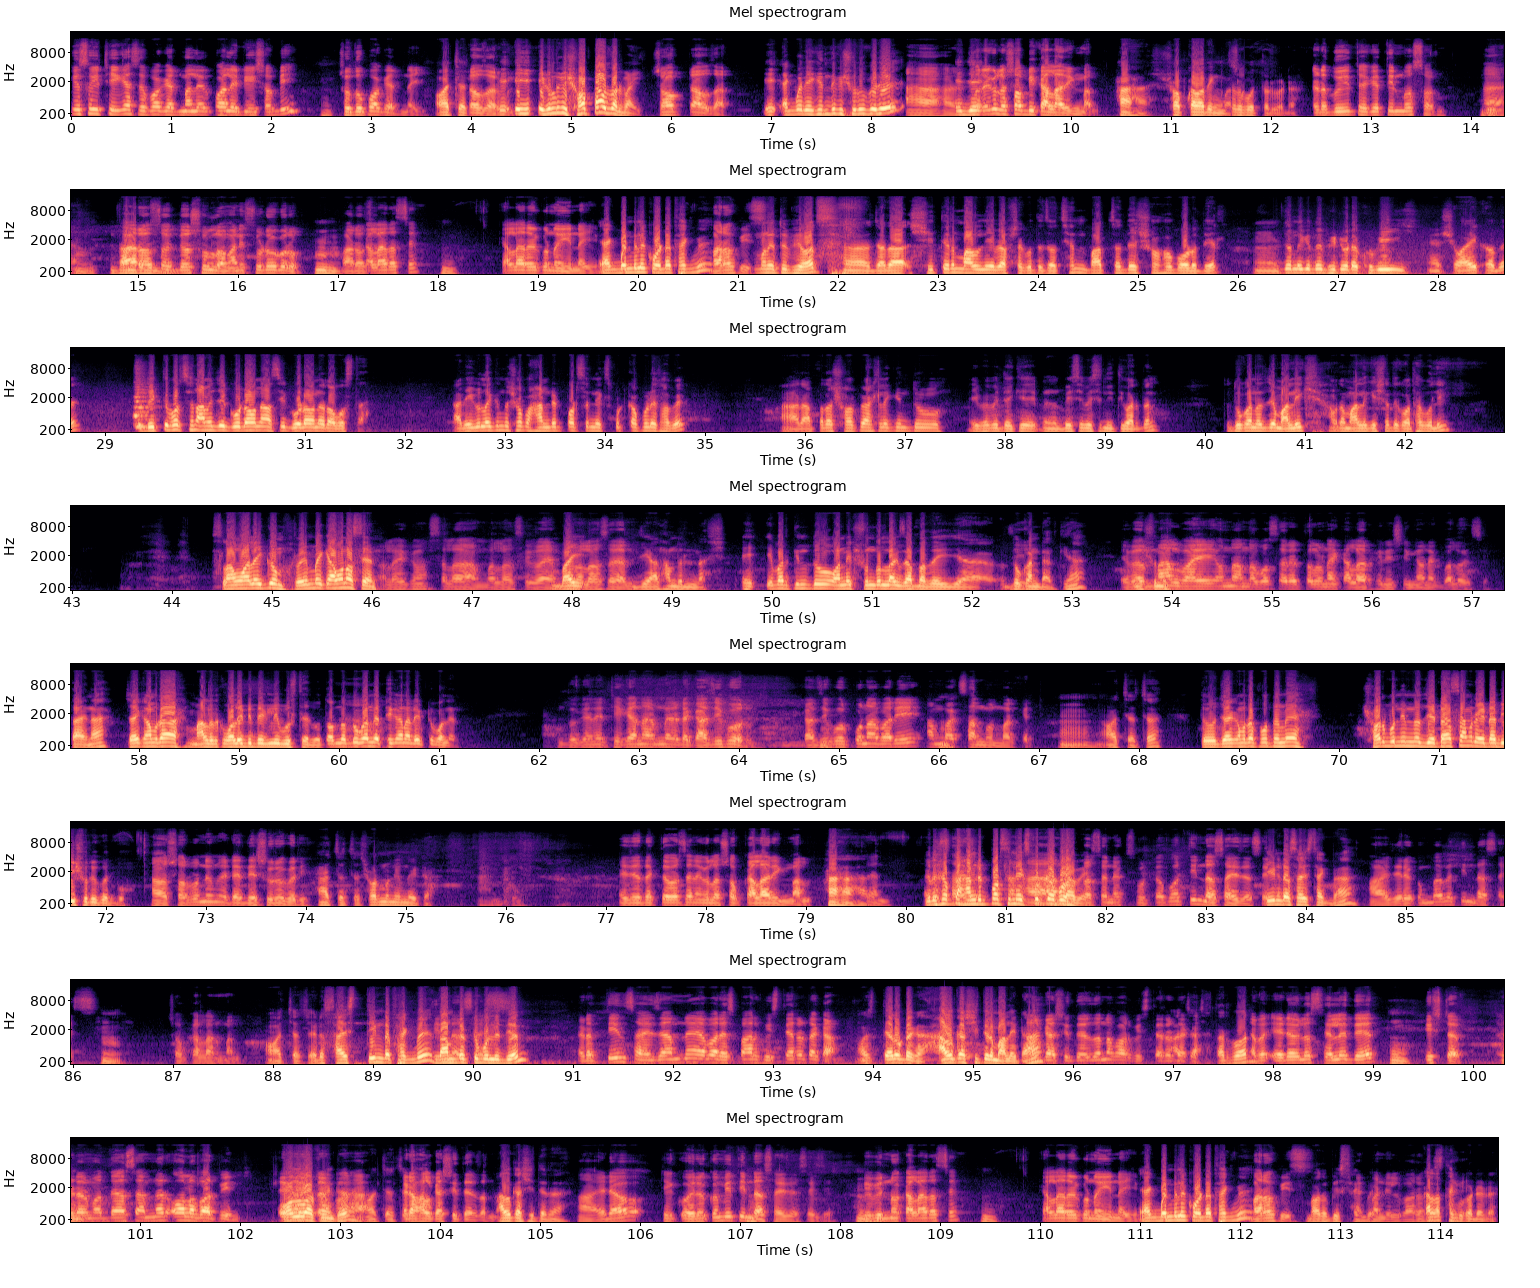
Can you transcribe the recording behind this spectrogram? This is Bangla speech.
কিছুই ঠিক আছে পকেট মালের কোয়ালিটি সবই। শুধু পকেট নাই আচ্ছা ট্রাউজার এই- এগুলো কি সব ট্রাউজার ভাই? সব ট্রাউজার একবার এখান থেকে শুরু করে হ্যাঁ হ্যাঁ। এই যে- এগুলো সবই কালারিং মাল। হ্যাঁ হ্যাঁ সব কালারিং মাল। করতে পারবে এটা। এটা দুই থেকে তিন বছর। হ্যাঁ বারো। চোদ্দ ষোলো মানে ছোট গ্রুপ বারো কালার আছে। কালারের কোনো ই নাই। এক বান্ডেলে কটা থাকবে? বারো পিস মানে তো ভিউয়ার্স যারা শীতের মাল নিয়ে ব্যবসা করতে যাচ্ছেন বাচ্চাদের সহ বড়দের জন্য কিন্তু ভিডিওটা খুবই সহায়ক হবে। তো দেখতে পাচ্ছেন আমি যে গোডাউনে আছি গোডাউনের অবস্থা। আর এগুলো কিন্তু সব হান্ড্রেড পার্সেন্ট এক্সপোর্ট কাপড়ের হবে। আর আপনারা শপে আসলে কিন্তু এইভাবে দেখে বেছে বেছে নিতে পারবেন। তো দোকানের যে মালিক আমরা মালিকের সাথে কথা বলি। আসসালামু আলাইকুম। রহিম ভাই কেমন আছেন? ওয়ালাইকুম আসসালাম। ভালো আছি ভাই ভাই- ভালো আছেন? জি আলহামদুলিল্লাহ। এবার কিন্তু অনেক সুন্দর লাগছে আপনাদের এই দোকানটা আর কি হ্যাঁ? এবার মাল ভাই অন্যান্য বছরের তুলনায় কালার ফিনিশিং অনেক ভালো হয়েছে। তাই না? যাই আমরা মালের কোয়ালিটি দেখলেই বুঝতে পারব। তো আপনার দোকানের ঠিকানাটা একটু বলেন। দোকানের ঠিকানা আপনার এটা Gazipur. Gazipur Konabari Ambag Sunmoon market. হুম, আচ্ছা আচ্ছা। তো যাই আমরা প্রথমে সর্বনিম্ন যেটা আছে আমরা এটা দিয়ে শুরু করব। হ্যাঁ সর্বনিম্ন এটা দিয়ে শুরু করি। আচ্ছা আচ্ছা সর্বনিম্ন এটা। এই যে দেখতে পাচ্ছেন এগুলো সব কালারিং মাল। হ্যাঁ হ্যাঁ হ্যাঁ? এটা সব হান্ড্রেড পার্সেন্ট এক্সপোর্ট কাপড় হবে। 100% export কাপড় তিনটা সাইজ আছে তিনটা সাইজ থাকবে হ্যাঁ? হ্যাঁ যেরকম ভাবে তিনটা সাইজ হুম। সব কালার মাল আচ্ছা আচ্ছা এটা সাইজ তিনটা থাকবে দামটা একটু বলে দেন এটা তিন সাইজে আপনি আবার স্পার পিস তেরো টাকা। আচ্ছা, তেরো টাকা হালকা শীতের মাল এটা হ্যাঁ? হালকা শীতের জন্য পার পিস তেরো আচ্ছা টাকা। আচ্ছা তারপর? এবার এটা হলো ছেলেদের। স্টাফ এটার মধ্যে আছে আপনার all over print all over print আচ্ছা আচ্ছা। এটা হালকা শীতের জন্য। হালকা শীতের হ্যাঁ। হ্যাঁ এটাও ঠিক ওই রকমই তিনটা সাইজ আছে এই যে। বিভিন্ন কালার আছে। হুম। কালারের কোনো ই নাই। এক বান্ডেলে কটা থাকবে? বারো পিস বারো পিস এক থাকবে। বান্ডিল বারো কালার থাকবে কটা এটা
